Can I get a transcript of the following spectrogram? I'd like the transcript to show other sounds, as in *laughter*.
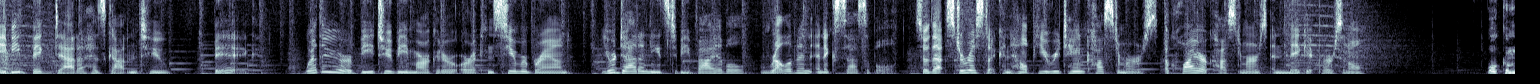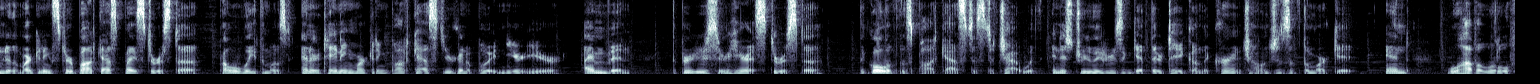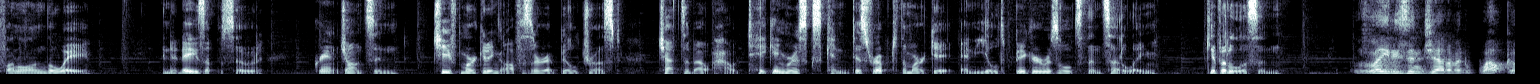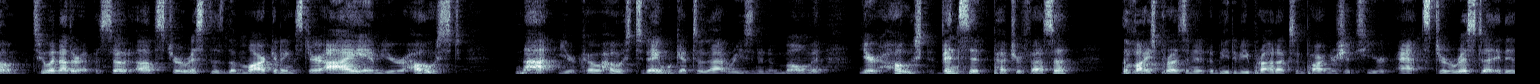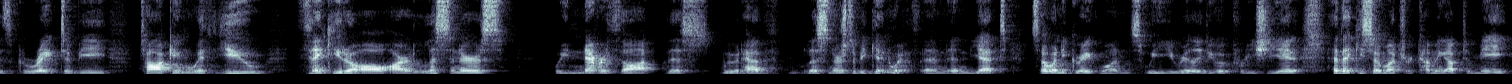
Maybe big data has gotten too big. Whether you're a B2B marketer or a consumer brand, your data needs to be viable, relevant, and accessible so that Stirista can help you retain customers, acquire customers, and make it personal. Welcome to the Marketing Stir podcast by Stirista, probably the most entertaining marketing podcast you're going to put in your ear. I'm Vin, the producer here at Stirista. The goal of this podcast is to chat with industry leaders and get their take on the current challenges of the market, and we'll have a little fun along the way. In today's episode, Grant Johnson, Chief Marketing Officer at Billtrust, chats about how taking risks can disrupt the market and yield bigger results than settling. Give it a listen. Ladies and gentlemen, welcome to another episode of Stirista's The Marketing Stir. I am your host, not your co host today. We'll get to that reason in a moment. Your host, Vincent Pietrafesa, the Vice President of B2B Products and Partnerships here at Stirista. It is great to be talking with you. Thank you to all our listeners. We never thought this we would have listeners to begin with, and, and yet so many great ones. We really do appreciate it. And thank you so much for coming up to me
